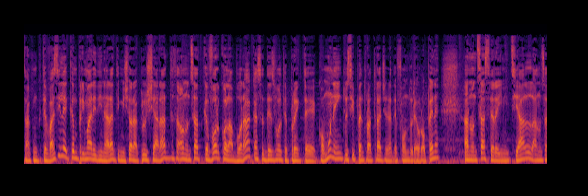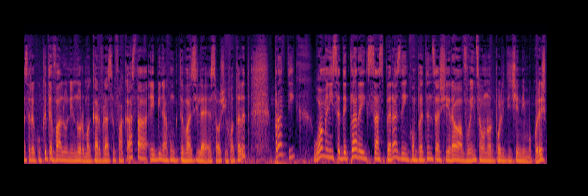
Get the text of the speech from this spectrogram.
acum câteva zile când primarii din Arad, Timișoara, Cluj și Arad au anunțat că vor colabora ca să dezvolte proiecte comune, inclusiv pentru atragerea de fonduri europene. Anunțaseră inițial, anunțaseră cu câteva luni în urmă că ar vrea să facă asta. Ei bine, acum câteva zile s-au și hotărât. Practic, oamenii se declară exasperați de incompetența și rău voința unor politicieni din București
